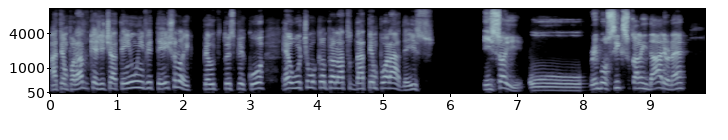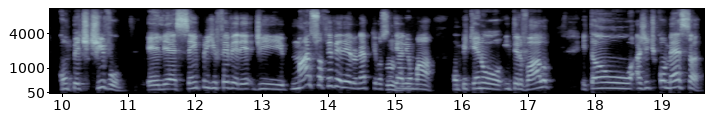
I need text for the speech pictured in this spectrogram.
a temporada, porque a gente já tem um Invitational e, pelo que tu explicou, é o último campeonato da temporada, é isso? Isso aí. O Rainbow Six, o calendário, né, competitivo, ele é sempre de fevereiro, de março a fevereiro, né, porque você uhum. tem ali uma um pequeno intervalo. Então, a gente começa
